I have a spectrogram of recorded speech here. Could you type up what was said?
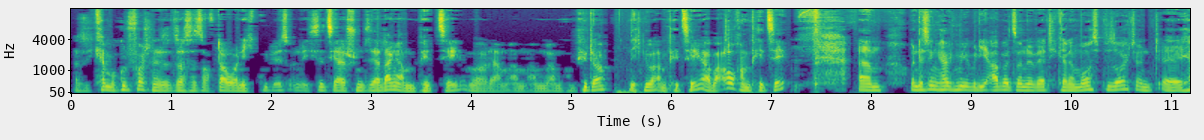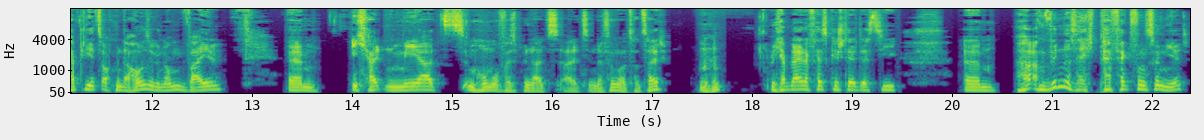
also ich kann mir gut vorstellen, dass das auf Dauer nicht gut ist. Und ich sitze ja schon sehr lange am PC oder am, am, am Computer. Nicht nur am PC, aber auch am PC. Ähm, und deswegen habe ich mir über die Arbeit so eine vertikale Maus besorgt. Und äh, ich habe die jetzt auch mit nach Hause genommen, weil ähm, ich halt mehr im Homeoffice bin als, als in der Firma zurzeit. Mhm. Ich habe leider festgestellt, dass die ähm, am Windows echt perfekt funktioniert.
